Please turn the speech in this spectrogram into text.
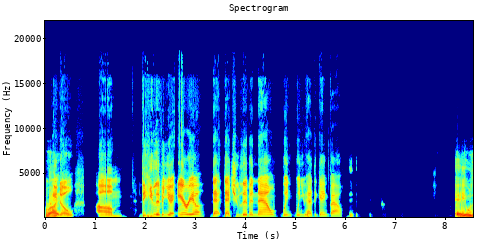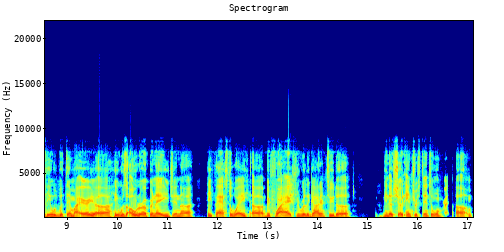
right. you know um, did he live in your area that that you live in now when when you had the game fowl he was he was within my area. Uh, he was older up in age, and uh, he passed away uh, before I actually really got into the, you know, showed interest into him. Right. Um,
